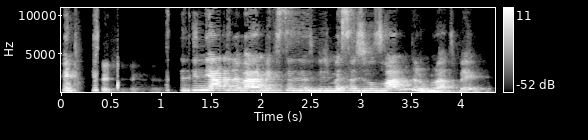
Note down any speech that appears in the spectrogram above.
Peki dinleyenlere vermek istediğiniz bir mesajınız var mıdır Murat Bey?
